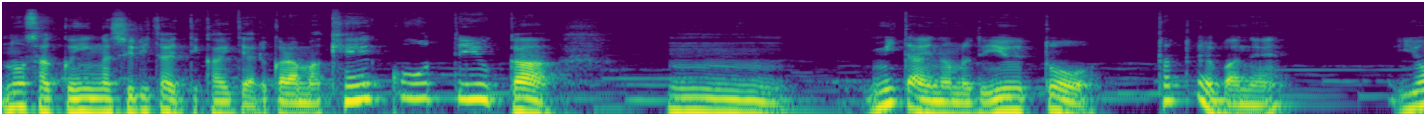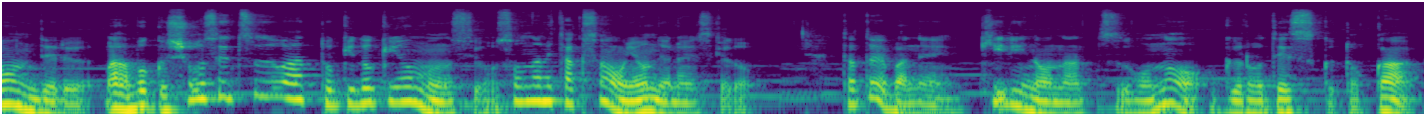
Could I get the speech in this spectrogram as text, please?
の作品が知りたいって書いてあるから、まあ、傾向っていうか、うん、みたいなので言うと、例えばね、読んでる、まあ僕小説は時々読むんですよ。そんなにたくさんは読んでないですけど。例えばね、桐野夏夫のグロテスクとか、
